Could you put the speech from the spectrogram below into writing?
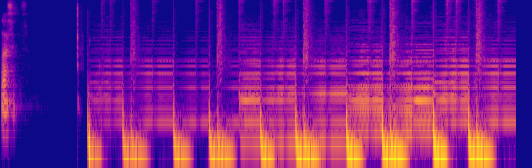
Blessings. Thank you.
